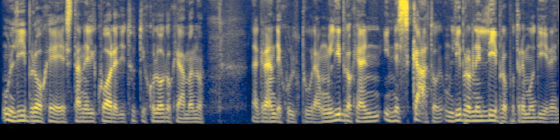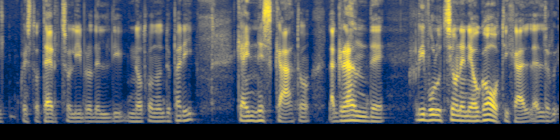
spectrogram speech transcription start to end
Un libro che sta nel cuore di tutti coloro che amano la grande cultura, un libro che ha innescato, un libro nel libro potremmo dire, questo terzo libro del, di Notre-Dame de Paris, che ha innescato la grande rivoluzione neogotica, il,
